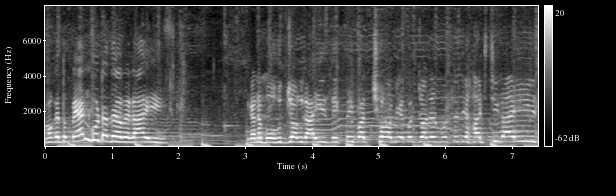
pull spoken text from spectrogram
আমাকে তো প্যান্ট গোটাতে হবে গাইজ এখানে বহুত জল গাইজ দেখতেই পাচ্ছ। আমি এখন জলের মধ্যে দিয়ে হাঁটছি গাইজ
